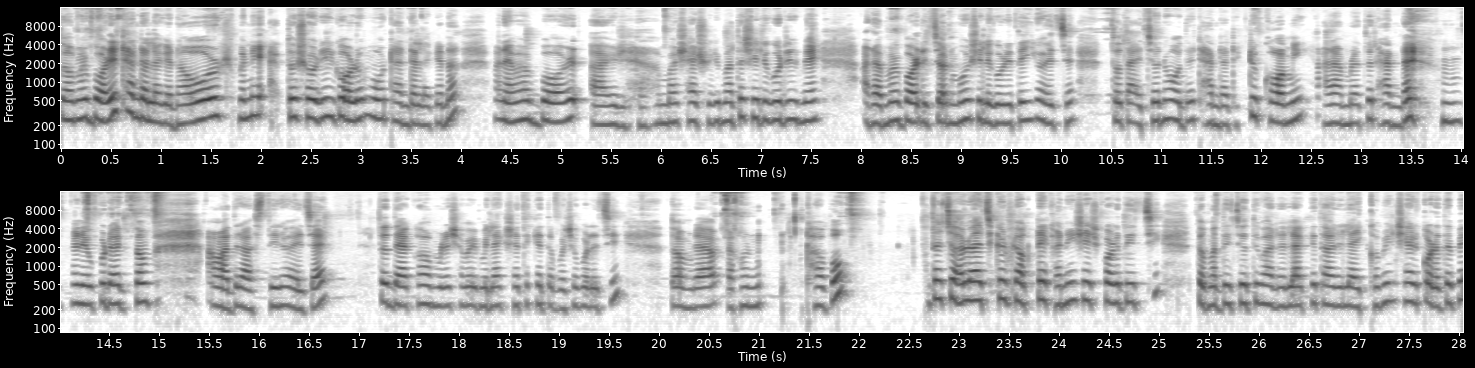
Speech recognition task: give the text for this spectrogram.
তো আমার বরের ঠান্ডা লাগে না। ওর মানে এত শরীর গরম ও ঠান্ডা লাগে না। মানে আমার বর আর আমার শাশুড়ি মা তো শিলিগুড়ির মেয়ে। আর আমার বরের জন্মও শিলিগুড়িতেই হয়েছে। তো তাই জন্য ওদের ঠান্ডাটা একটু কমই। আর আমরা তো ঠান্ডায় মানে পুরো একদম আমাদের অস্থির হয়ে যায়। তো দেখো আমরা সবাই মিলে একসাথে খেতে বসে পড়েছি। তো আমরা এখন খাব। তো চলো আজকের ব্লগটা এখানেই শেষ করে দিচ্ছি। তোমাদের যদি ভালো লাগে তাহলে লাইক কমেন্ট শেয়ার করে দেবে।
